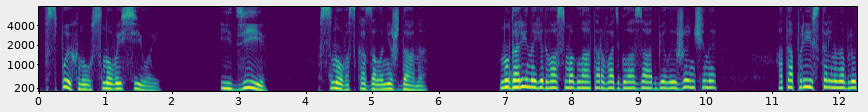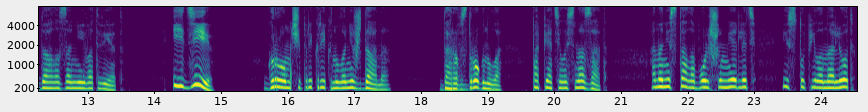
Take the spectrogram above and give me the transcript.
вспыхнул с новой силой. «Иди!» — снова сказала Неждана. Но Дарина едва смогла оторвать глаза от белой женщины, а та пристально наблюдала за ней в ответ. «Иди!» — громче прикрикнула Неждана. Дара вздрогнула, попятилась назад. Она не стала больше медлить и ступила на лед,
